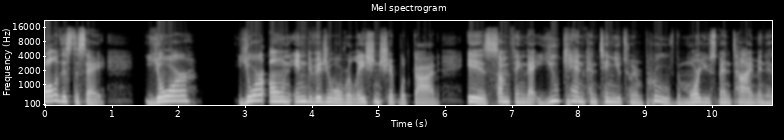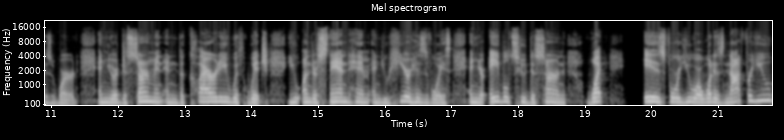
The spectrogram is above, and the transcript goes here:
all of this to say your your own individual relationship with God is something that you can continue to improve the more you spend time in His Word. And your discernment and the clarity with which you understand Him and you hear His voice and you're able to discern what is for you or what is not for you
